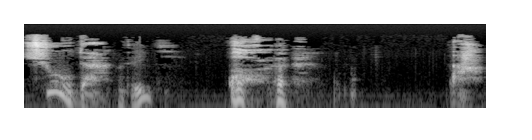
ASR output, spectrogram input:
чудо! Вот видите? О, а,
